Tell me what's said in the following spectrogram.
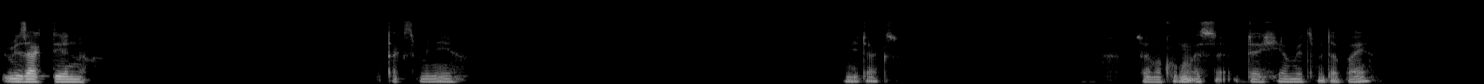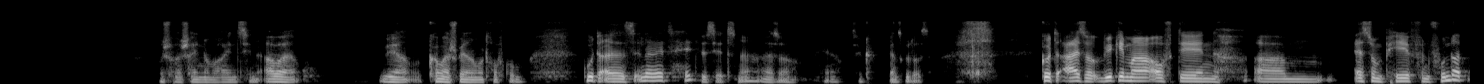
wie gesagt, den DAX Mini. Mini DAX. So, mal gucken, ist der hier jetzt mit dabei? Muss ich wahrscheinlich nochmal reinziehen. Aber wir können wir später nochmal drauf gucken. Gut, also das Internet hält bis jetzt, ne? Also, ja, sieht ganz gut aus. Gut, also wir gehen mal auf den ähm, S&P 500.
